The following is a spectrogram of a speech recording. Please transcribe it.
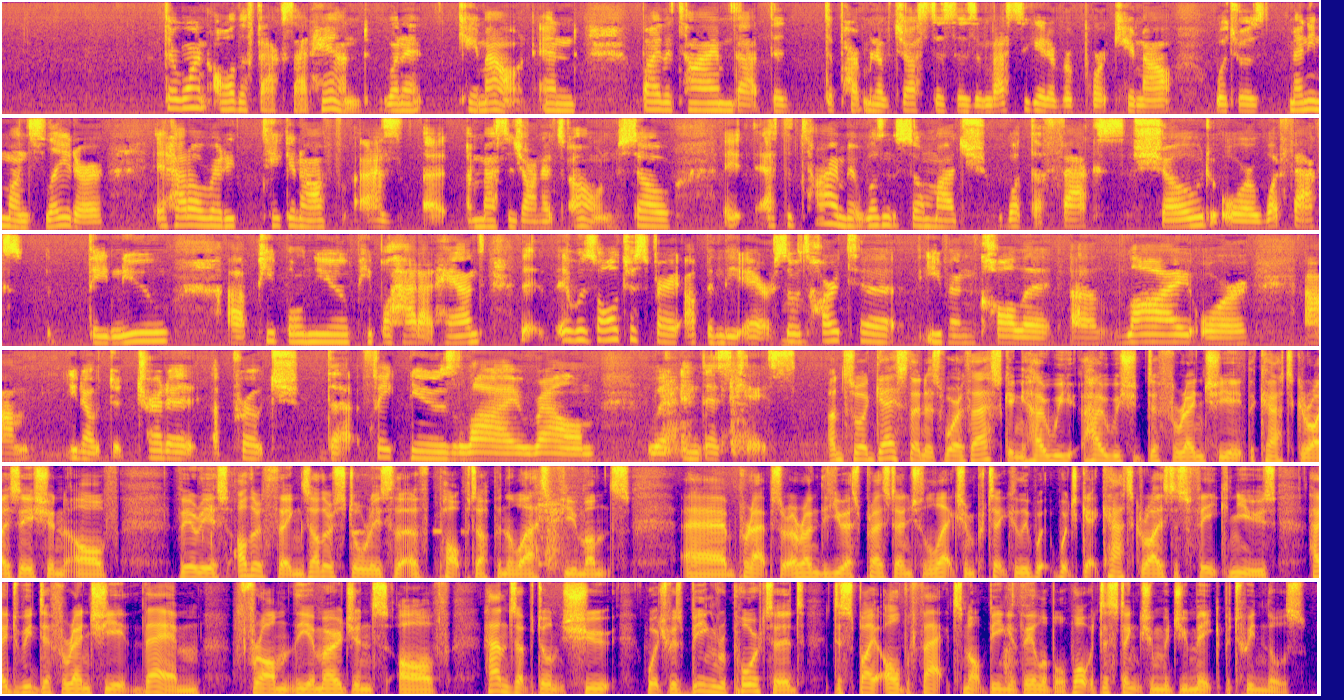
there weren't all the facts at hand when it came out. And by the time that the Department of Justice's investigative report came out, which was many months later, it had already taken off as a, a message on its own. So it, at the time, it wasn't so much what the facts showed or what facts they knew, uh, people knew, people had at hand. It was all just very up in the air. So it's hard to even call it a lie or, um, you know, to try to approach the fake news lie realm in this case. And so I guess then it's worth asking how we how we should differentiate the categorization of various other things, other stories that have popped up in the last few months, um, perhaps around the U.S. presidential election, particularly which get categorized as fake news. How do we differentiate them from the emergence of "Hands Up, Don't Shoot," which was being reported despite all the facts not being available? What distinction would you make between those?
